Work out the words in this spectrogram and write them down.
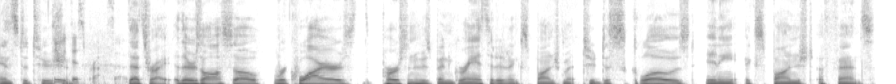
institution through this process. that's right. There's also requires the person who's been granted an expungement to disclose any expunged offense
